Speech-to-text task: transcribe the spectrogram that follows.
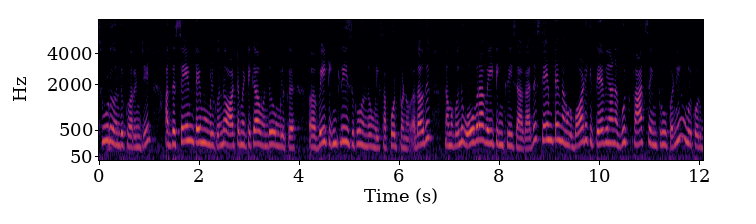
சூடு வந்து குறைஞ்சி அட் த சேம் டைம் உங்களுக்கு வந்து ஆட்டோமேட்டிக்காக வந்து உங்களுக்கு வெயிட் இன்க்ரீஸுக்கும் வந்து உங்களுக்கு சப்போர்ட் பண்ணும். அதாவது நமக்கு வந்து ஓவராக வெயிட் இன்க்ரீஸ் ஆகாது. சேம் டைம் நமக்கு பாடிக்கு தேவையான குட் ஃபேட்ஸை இம்ப்ரூவ் பண்ணி உங்களுக்கு ஒரு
